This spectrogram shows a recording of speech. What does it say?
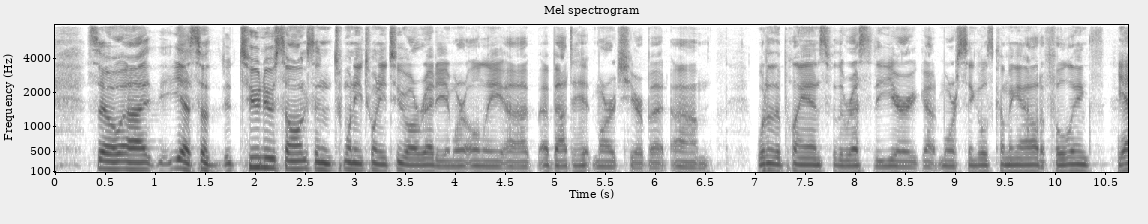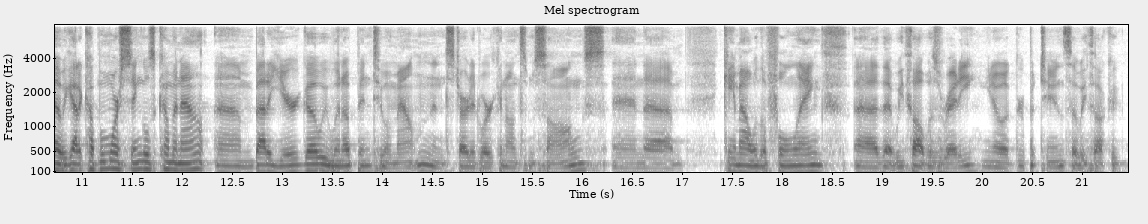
so uh, yeah, so two new songs in 2022 already, and we're only uh, about to hit March here. But um, what are the plans for the rest of the year? You got more singles coming out, a full length? Yeah, we got a couple more singles coming out. Um, about a year ago, we went up into a mountain and started working on some songs, and um, came out with a full length uh, that we thought was ready. You know, a group of tunes that we thought could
